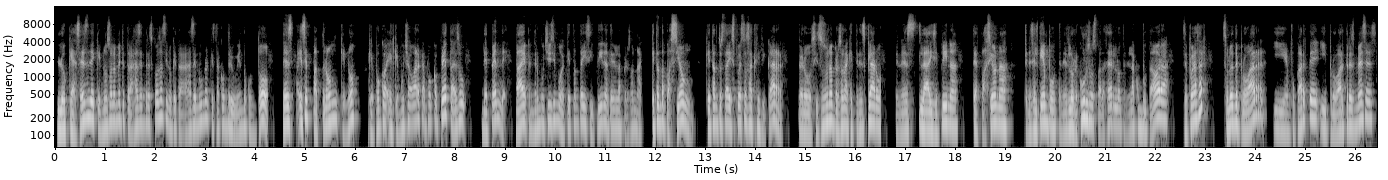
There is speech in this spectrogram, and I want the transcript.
lo que haces es de que no solamente trabajas en tres cosas, sino que trabajas en una que está contribuyendo con todo. Entonces, ese patrón que no, que poco, el que mucho abarca, poco aprieta, eso depende. Va a depender muchísimo de qué tanta disciplina tiene la persona, qué tanta pasión, qué tanto está dispuesto a sacrificar. Pero si sos una persona que tenés claro, tenés la disciplina, te apasiona, tenés el tiempo, tenés los recursos para hacerlo, tenés la computadora, se puede hacer. Solo es de probar y enfocarte y probar tres meses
